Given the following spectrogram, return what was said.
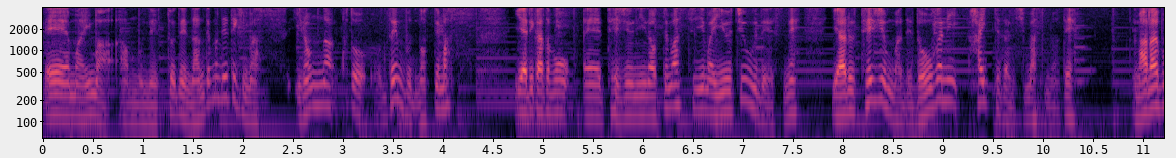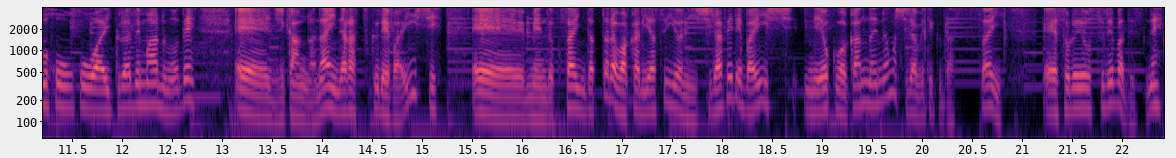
えー、まあ今、もうネットで何でも出てきます。いろんなこと全部載ってます。やり方も、えー、手順に載ってますし、今 YouTube でですね、やる手順まで動画に入ってたりしますので、学ぶ方法はいくらでもあるので、えー、時間がないなら作ればいいし、えー、めんどくさいんだったら分かりやすいように調べればいいし、ね、よく分かんないのも調べてください。えー、それをすればですね、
